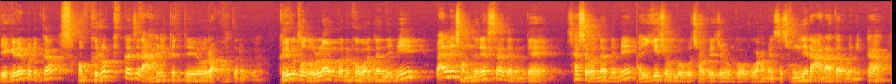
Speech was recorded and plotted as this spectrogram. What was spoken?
얘기를 해보니까 어 그렇게까지는 아닐 텐데요 라고 하더라고요. 그리고 더 놀라운 거는 그 원장님이 빨리 정리를 했어야 되는데 사실 원장님이 아, 이게 좋은 거고 저게 좋은 거고 하면서 정리를 안 하다 보니까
